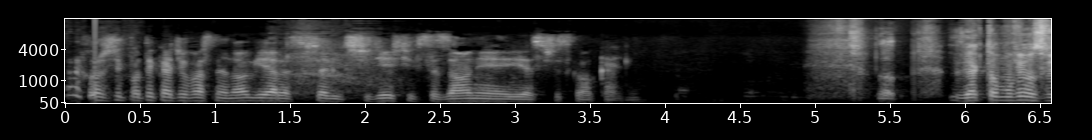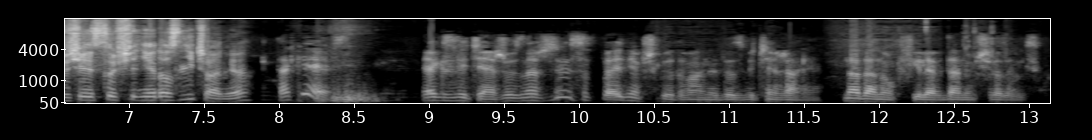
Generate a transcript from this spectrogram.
Ale może się potykać o własne nogi, ale strzeli 30 w sezonie i jest wszystko ok. No, jak to mówią, zwycięstwo się nie rozlicza, nie? Tak jest. Jak zwyciężył, znaczy, że jest odpowiednio przygotowany do zwyciężania na daną chwilę w danym środowisku.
